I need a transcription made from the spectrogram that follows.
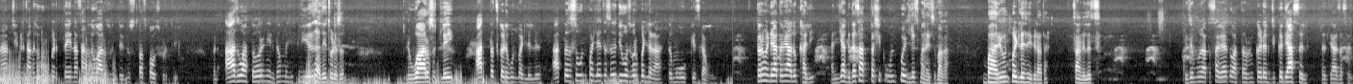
ना आमच्या इकडे चांगलं ऊन पडतंय ना चांगलं वारं सुटतंय. नुसताच पाऊस पडतोय. पण आज वातावरण एकदम म्हणजे क्लिअर झालंय थोडंसं. आणि वारं सुटलंय. आत्ताच कडक ऊन पडलेलं. आत्ता जसं ऊन पडलं तसं दिवसभर पडलं ना तर मग ओकेच काम होईल. तर म्हणजे आता मी आलो खाली. आणि एकदाच आत्ताशी ऊन पडलंच म्हणायचं बघा. भारी ऊन पडलंच इकडं आता. चांगलंच. त्याच्यामुळे आता सगळ्यात वातावरण कडक जी कधी असेल तर ते आज असेल.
